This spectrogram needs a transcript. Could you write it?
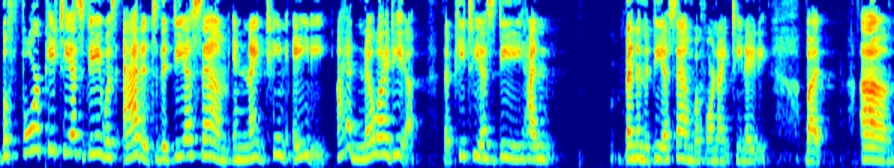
Before PTSD was added to the DSM in 1980, I had no idea that PTSD hadn't been in the DSM before 1980. But um,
